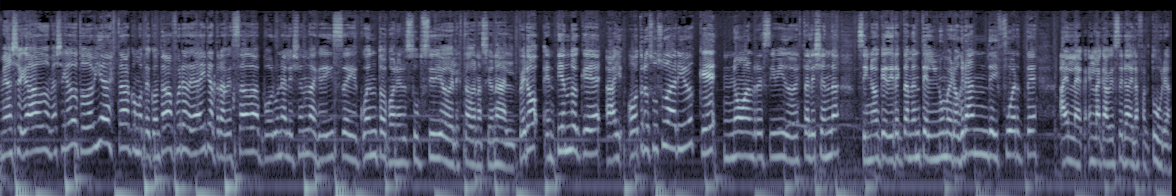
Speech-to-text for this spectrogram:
Me ha llegado, me ha llegado. Todavía está, como te contaba, fuera de aire, atravesada por una leyenda que dice que cuento con el subsidio del Estado Nacional. Pero entiendo que hay otros usuarios que no han recibido esta leyenda, sino que directamente el número grande y fuerte en la, en la cabecera de la factura.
